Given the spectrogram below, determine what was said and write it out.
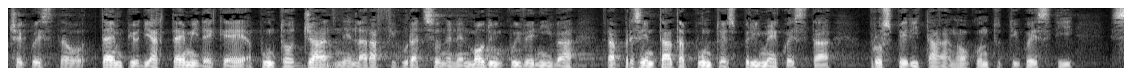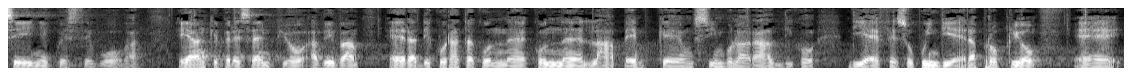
c'è questo tempio di Artemide che appunto già nella raffigurazione, nel modo in cui veniva rappresentata, appunto esprime questa prosperità, no? con tutti questi segni e queste uova. E anche per esempio aveva, era decorata con, con l'ape, che è un simbolo araldico di Efeso, quindi era proprio eh,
